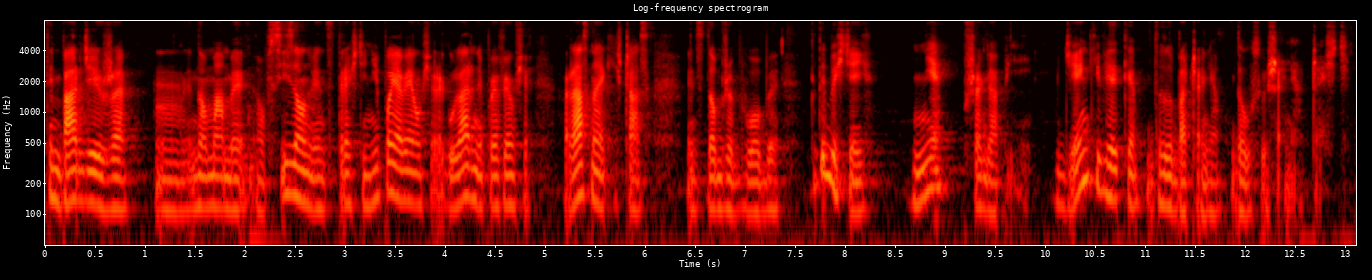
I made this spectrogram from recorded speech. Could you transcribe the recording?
tym bardziej, że no mamy off-season, więc treści nie pojawiają się regularnie, pojawiają się raz na jakiś czas, więc dobrze byłoby, gdybyście ich nie przegapili. Dzięki wielkie, do zobaczenia, do usłyszenia, cześć.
